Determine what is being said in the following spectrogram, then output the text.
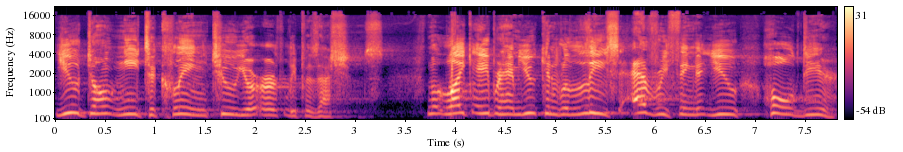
you don't need to cling to your earthly possessions. Like Abraham, you can release everything that you hold dear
